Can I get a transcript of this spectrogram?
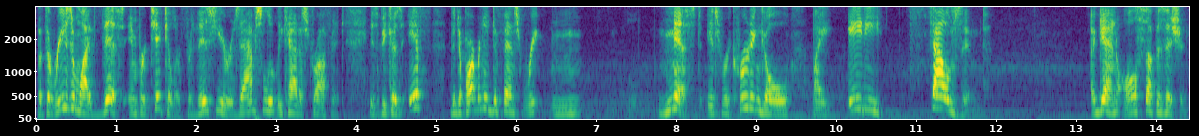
But the reason why this in particular for this year is absolutely catastrophic is because if the Department of Defense re- m- missed its recruiting goal by 80,000 again, all supposition.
